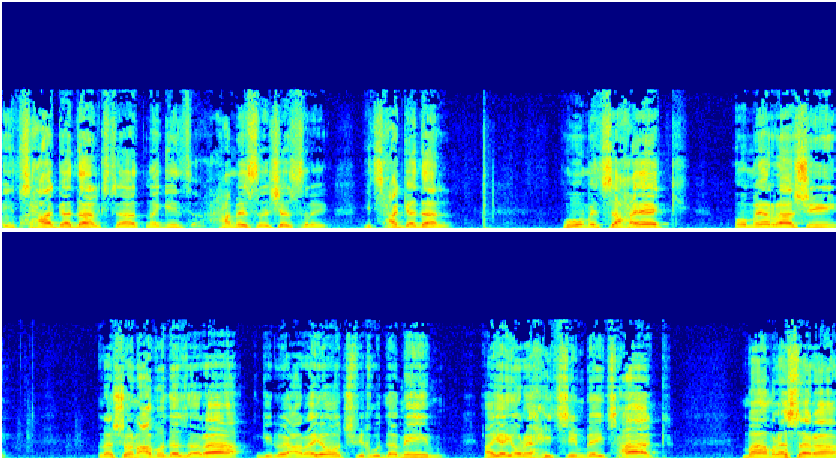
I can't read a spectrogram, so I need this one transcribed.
יצחק גדל קצת, נגיד 15, 16. יצחק גדל. הוא מצחק, אומר רש"י, לשון עבודה זרה, גילוי עריות, שפיכות דמים, היה יורה חיצים ביצחק. מה אמרה שרה?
